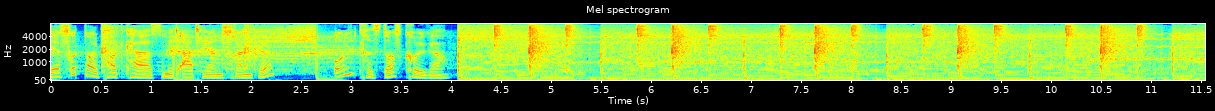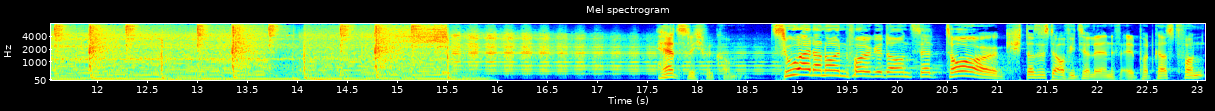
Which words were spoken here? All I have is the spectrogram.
Der Football-Podcast mit Adrian Franke und Christoph Kröger. Herzlich willkommen zu einer neuen Folge Downset Talk. Das ist der offizielle NFL-Podcast von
